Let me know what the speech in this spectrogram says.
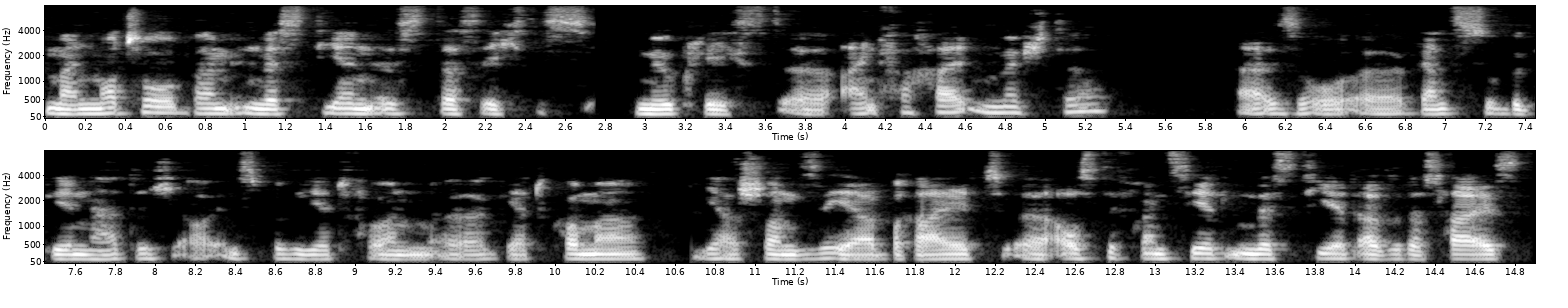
Mein Motto beim Investieren ist, dass ich es möglichst äh, einfach halten möchte. Also äh, ganz zu Beginn hatte ich auch inspiriert von äh, Gerd Kommer ja schon sehr breit äh, ausdifferenziert investiert. Also das heißt,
